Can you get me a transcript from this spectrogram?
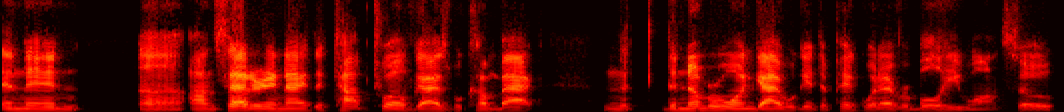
and then uh on saturday night the top 12 guys will come back and the, the number one guy will get to pick whatever bull he wants. So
